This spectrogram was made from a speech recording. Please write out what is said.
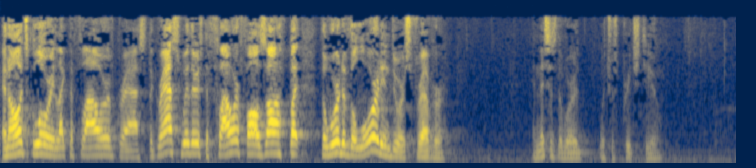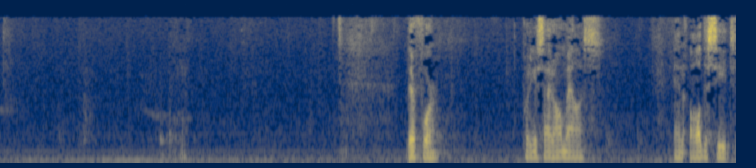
and all its glory like the flower of grass. The grass withers, the flower falls off, but the Word of the Lord endures forever. And this is the Word which was preached to you. Therefore, putting aside all malice and all deceit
